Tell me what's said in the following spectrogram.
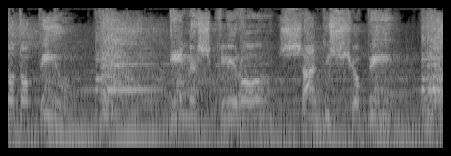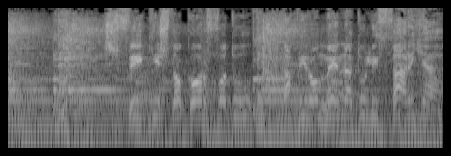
το τοπίο. Είναι σκληρό σαν τη σιωπή. Σφίγγει στον κόρφο του τα πυρωμένα του λιθάρια.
